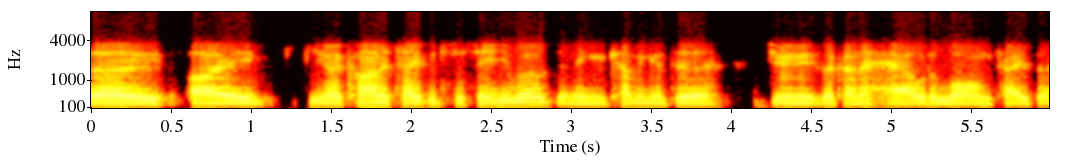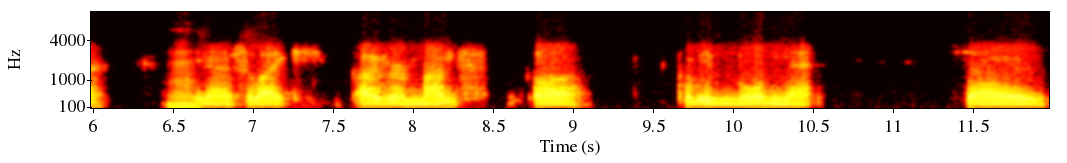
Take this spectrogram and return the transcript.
So I, you know, kind of tapered for senior worlds, and then coming into juniors, I kind of held a long taper, Mm. you know, for like over a month or probably even more than that. So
